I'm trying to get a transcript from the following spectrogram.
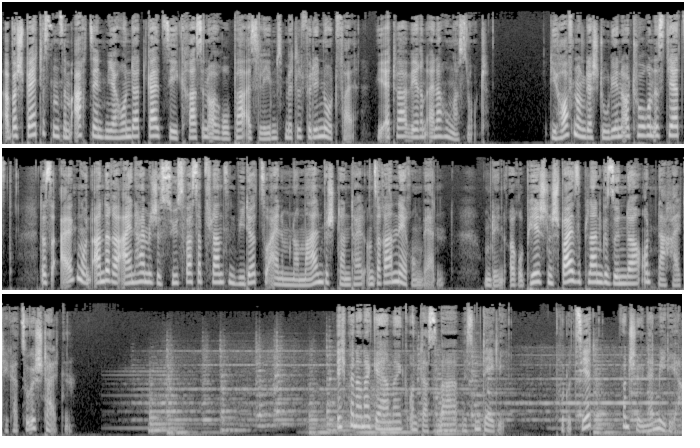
Aber spätestens im 18. Jahrhundert galt Seegras in Europa als Lebensmittel für den Notfall, wie etwa während einer Hungersnot. Die Hoffnung der Studienautoren ist jetzt, dass Algen und andere einheimische Süßwasserpflanzen wieder zu einem normalen Bestandteil unserer Ernährung werden, um den europäischen Speiseplan gesünder und nachhaltiger zu gestalten. Ich bin Anna Germeck und das war Wissen Daily. Produziert von Schönlein Media.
